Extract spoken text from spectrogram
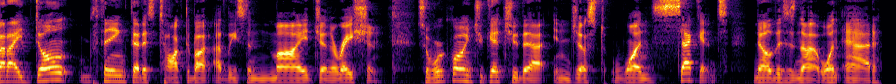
but I don't think that it's talked about, at least in my generation. So we're going to get to that in just one second. No, this is not one ad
